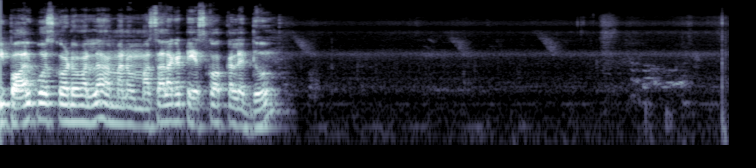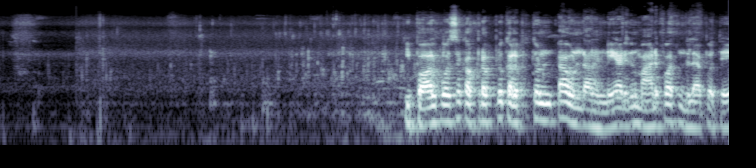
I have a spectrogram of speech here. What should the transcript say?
ఈ పాలు పోసుకోవడం వల్ల మనం మసాలా గట్ట వేసుకోక్కర్లేదు. ఈ పాలు పోసాక అప్పుడప్పుడు కలుపుతుంటా ఉండాలండి. అడుగులు మాడిపోతుంది లేకపోతే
